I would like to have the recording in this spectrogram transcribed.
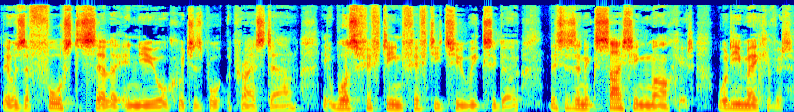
There was a forced seller in New York, which has brought the price down. It was 1550 two weeks ago. This is an exciting market. What do you make of it?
